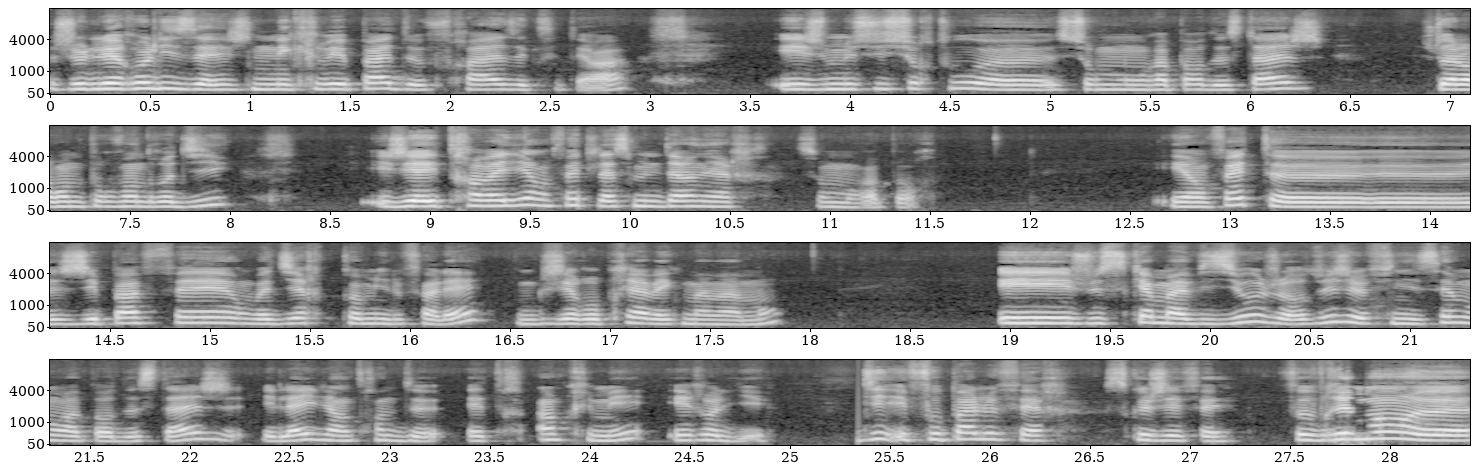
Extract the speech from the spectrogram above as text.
je les relisais. Je n'écrivais pas de phrases, etc. Et je me suis surtout, euh, sur mon rapport de stage, je dois le rendre pour vendredi. Et j'ai travaillé, en fait, la semaine dernière sur mon rapport. Et en fait, euh, j'ai pas fait, on va dire, comme il fallait. Donc, j'ai repris avec ma maman. Et jusqu'à ma visio aujourd'hui, je finissais mon rapport de stage. Et là, il est en train d'être imprimé et relié. Il faut pas le faire, ce que j'ai fait faut vraiment euh,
